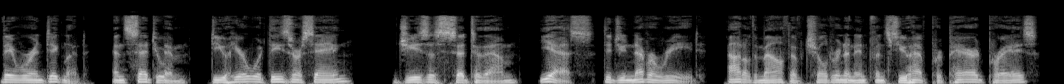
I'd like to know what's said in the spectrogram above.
they were indignant, and said to him, Do you hear what these are saying? Jesus said to them, Yes. Did you never read, Out of the mouth of children and infants you have prepared praise?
